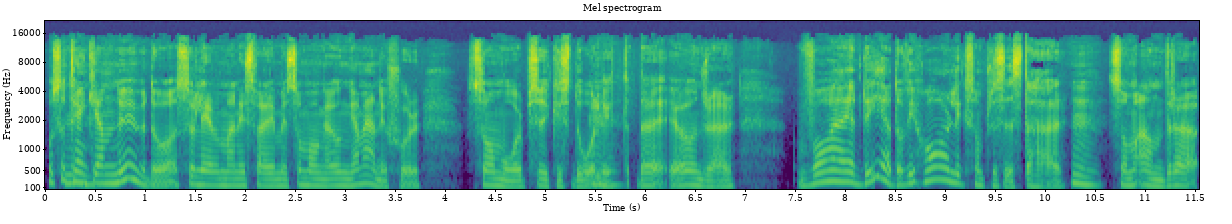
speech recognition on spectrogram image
Och så mm. tänker jag nu då, så lever man i Sverige med så många unga människor som mår psykiskt dåligt. Mm. Där jag undrar, vad är det då? Vi har liksom precis det här mm. som andra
